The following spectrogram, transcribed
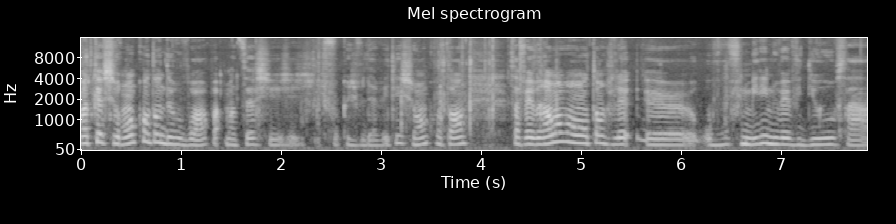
En tout cas, je suis vraiment contente de vous voir. Pas mentir, il faut que je vous la je suis vraiment contente. Ça fait vraiment, vraiment longtemps que je voulais euh, vous filmer des nouvelles vidéos. Ça,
